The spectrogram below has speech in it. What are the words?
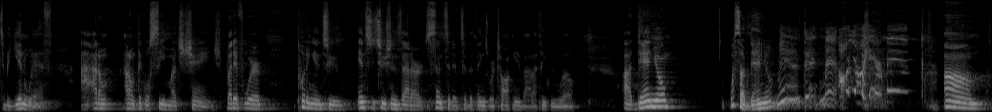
to begin with, I, I don't, I don't think we'll see much change. But if we're putting into institutions that are sensitive to the things we're talking about, I think we will. Uh, Daniel, what's up, Daniel? Man, man, all y'all here, man. Um,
